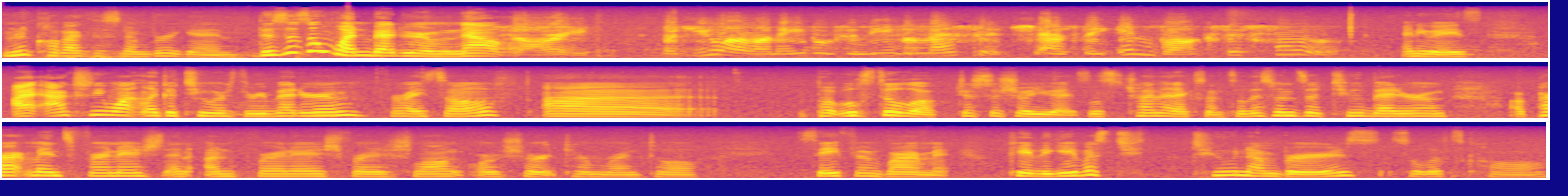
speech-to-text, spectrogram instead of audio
gonna call back this number again. This is a one bedroom now. Sorry, but you are unable to leave a message as the inbox is full. Anyways, I actually want like a two or three bedroom for myself. Uh, but we'll still look just to show you guys. Let's try the next one. So this one's a two bedroom apartments, furnished and unfurnished, furnished long or short term rental, safe environment. Okay, they gave us two numbers, so let's call.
